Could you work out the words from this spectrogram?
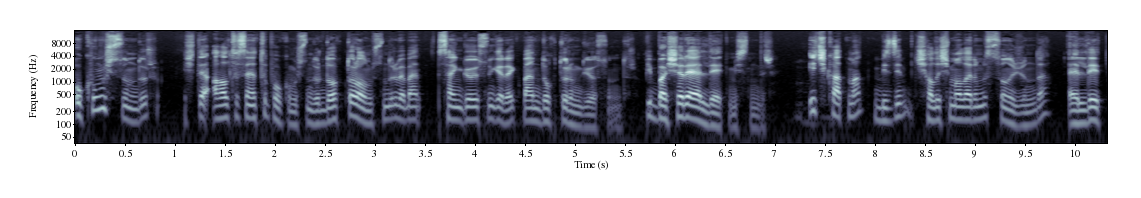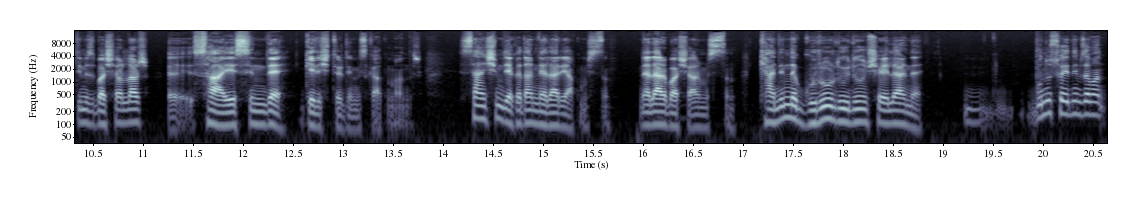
okumuşsundur. İşte 6 sene tıp okumuşsundur, doktor olmuşsundur ve ben sen göğsünü gerek ben doktorum diyorsundur. Bir başarı elde etmişsindir. İç katman bizim çalışmalarımız sonucunda elde ettiğimiz başarılar e, sayesinde geliştirdiğimiz katmandır. Sen şimdiye kadar neler yapmışsın? Neler başarmışsın? Kendinle gurur duyduğun şeyler ne? Bunu söylediğim zaman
